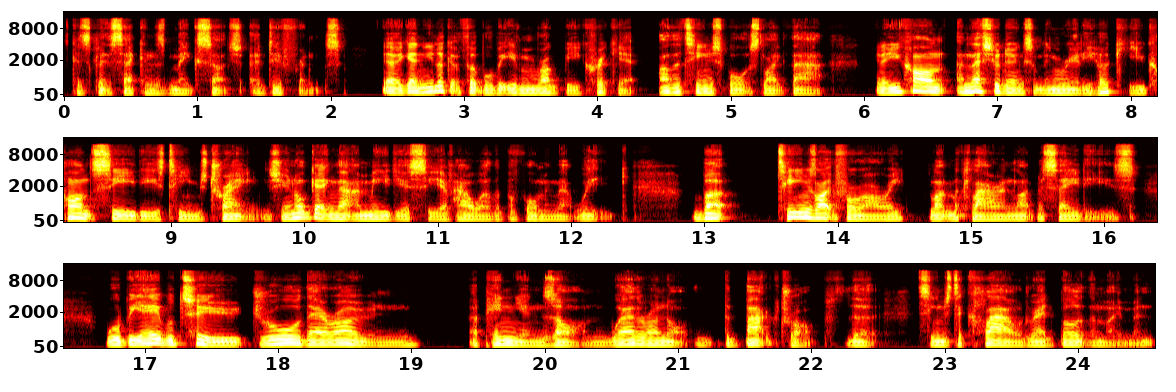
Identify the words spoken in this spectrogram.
because split seconds make such a difference you know, again, you look at football, but even rugby, cricket, other team sports like that, you know, you can't, unless you're doing something really hooky, you can't see these teams train. So you're not getting that immediacy of how well they're performing that week. But teams like Ferrari, like McLaren, like Mercedes will be able to draw their own opinions on whether or not the backdrop that seems to cloud Red Bull at the moment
